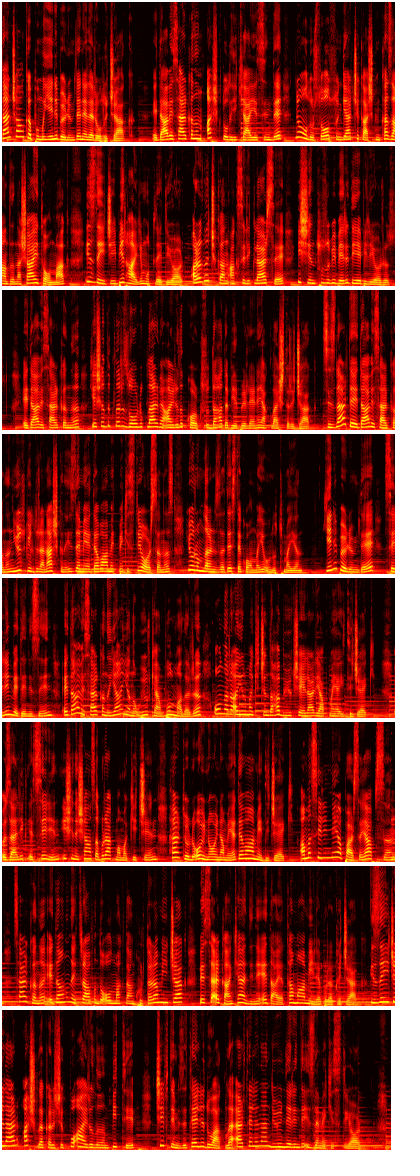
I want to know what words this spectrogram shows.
Sen Çal Kapımı yeni bölümde neler olacak? Eda ve Serkan'ın aşk dolu hikayesinde ne olursa olsun gerçek aşkın kazandığına şahit olmak izleyiciyi bir hayli mutlu ediyor. Arada çıkan aksiliklerse işin tuzu biberi diyebiliyoruz. Eda ve Serkan'ı yaşadıkları zorluklar ve ayrılık korkusu daha da birbirlerine yaklaştıracak. Sizler de Eda ve Serkan'ın yüz güldüren aşkını izlemeye devam etmek istiyorsanız yorumlarınıza destek olmayı unutmayın. Yeni bölümde Selim ve Deniz'in Eda ve Serkan'ı yan yana uyurken bulmaları onları ayırmak için daha büyük şeyler yapmaya itecek. Özellikle Selin işini şansa bırakmamak için her türlü oyunu oynamaya devam edecek. Ama Selin ne yaparsa yapsın Serkan'ı Eda'nın etrafında olmaktan kurtaramayacak ve Serkan kendini Eda'ya tamamıyla bırakacak. İzleyiciler aşkla karışık bu ayrılığın bitip çiftimizi telli duvaklı ertelenen düğünlerinde izlemek istiyor.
